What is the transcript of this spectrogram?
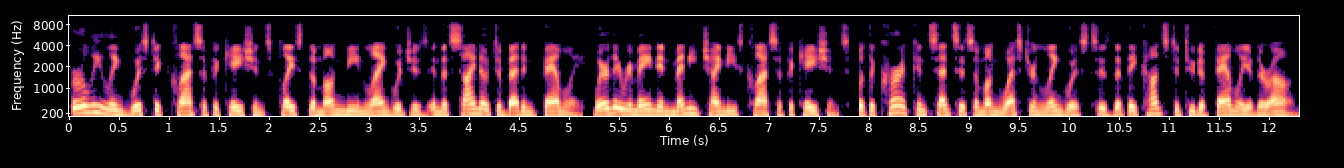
Early linguistic classifications placed the Hmong Mien languages in the Sino-Tibetan family, where they remain in many Chinese classifications, but the current consensus among Western linguists is that they constitute a family of their own.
